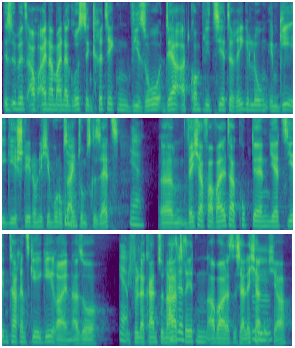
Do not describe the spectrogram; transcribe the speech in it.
Ist übrigens auch einer meiner größten Kritiken, wieso derart komplizierte Regelungen im GEG e stehen und nicht im Wohnungseigentumsgesetz. Ja. Ähm, welcher Verwalter guckt denn jetzt jeden Tag ins GEG e rein? Also, ja. ich will da keinem zu nahe also treten, aber das ist ja lächerlich, mhm. ja.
